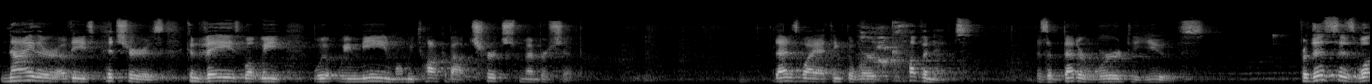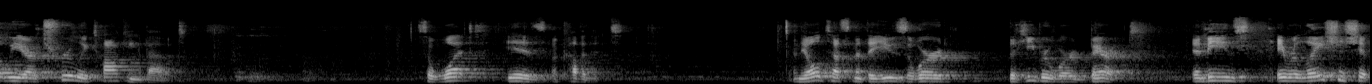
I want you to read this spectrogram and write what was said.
Neither of these pictures conveys what we, what we mean when we talk about church membership. That is why I think the word covenant is a better word to use. For this is what we are truly talking about. So, what is a covenant? In the Old Testament, they use the word, the Hebrew word, berit. It means a relationship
